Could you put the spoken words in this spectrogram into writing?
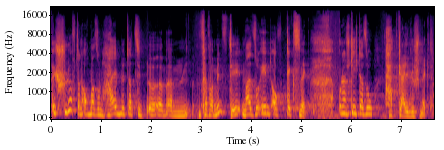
ich schlürfe dann auch mal so einen halben Liter äh, ähm, Pfefferminztee mal so eben auf Ex weg. Und dann stehe ich da so, hat geil geschmeckt.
